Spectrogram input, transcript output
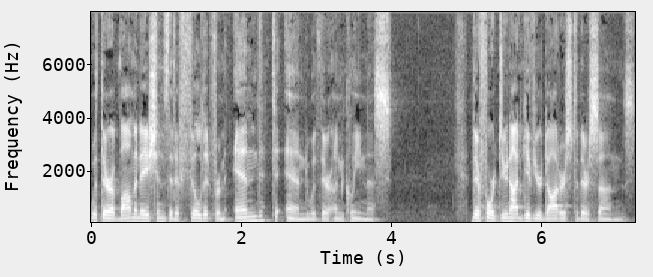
with their abominations that have filled it from end to end with their uncleanness. Therefore, do not give your daughters to their sons,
